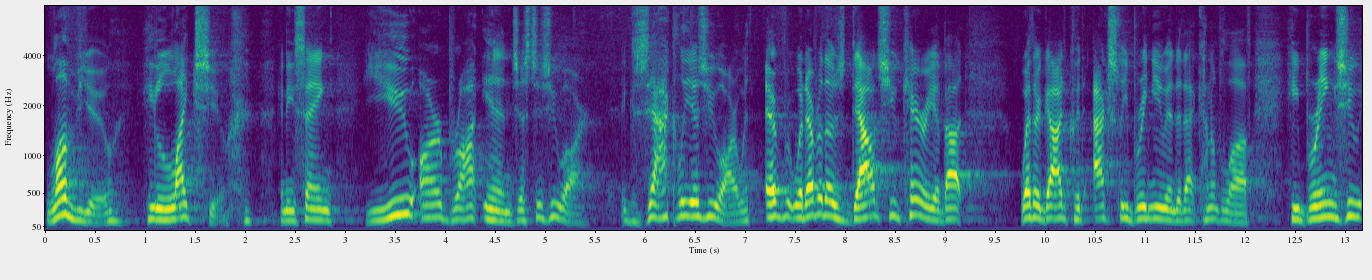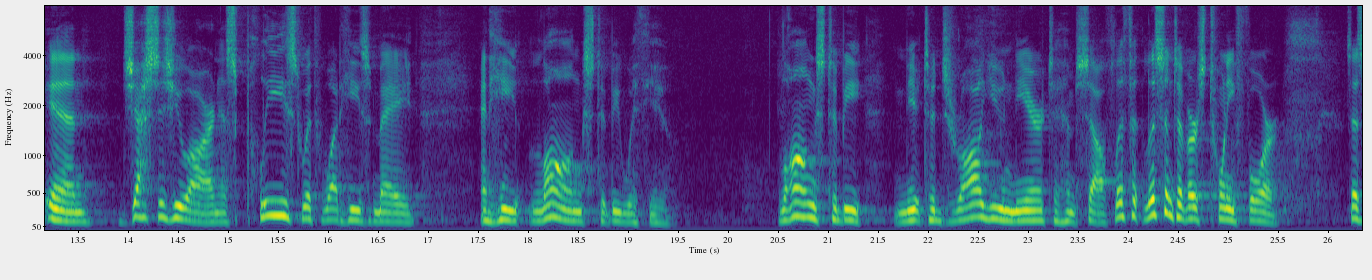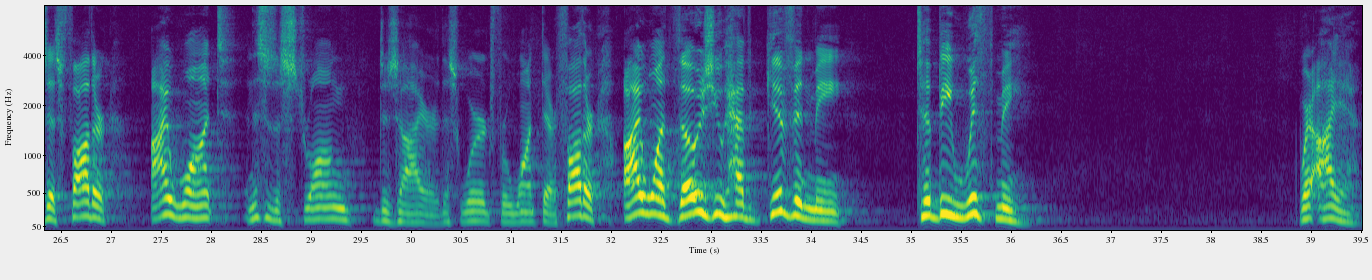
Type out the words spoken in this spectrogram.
love you, he likes you. And he's saying, You are brought in just as you are, exactly as you are, with every, whatever those doubts you carry about whether God could actually bring you into that kind of love. He brings you in just as you are and is pleased with what he's made. And he longs to be with you, longs to be near, to draw you near to himself. Listen to verse 24. It says this Father, I want, and this is a strong desire, this word for want there. Father, I want those you have given me to be with me where I am.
